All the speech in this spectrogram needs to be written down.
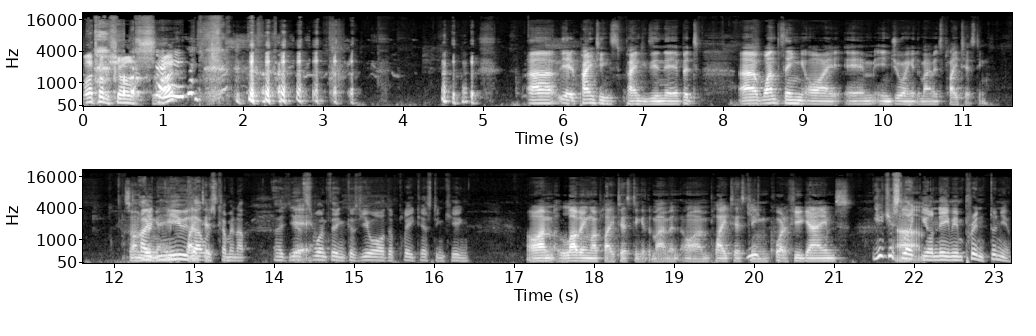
my time to shine, right? Uh, yeah, paintings, paintings in there. But uh, one thing I am enjoying at the moment is playtesting. So I'm I doing a heap knew of that was coming up. Uh, yeah, it's Yeah. one thing because you are the playtesting king. I'm loving my playtesting at the moment. I'm playtesting quite a few games. You just like Um, your name in print, don't you?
